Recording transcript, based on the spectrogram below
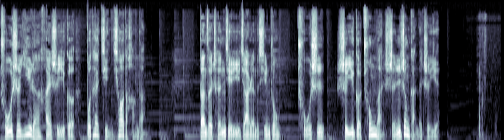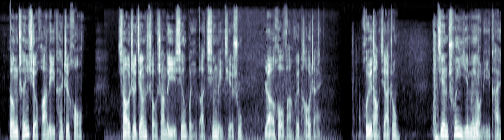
厨师依然还是一个不太紧俏的行当，但在陈姐一家人的心中，厨师是一个充满神圣感的职业。等陈雪华离开之后，乔治将手上的一些尾巴清理结束，然后返回陶宅。回到家中，见春姨没有离开，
